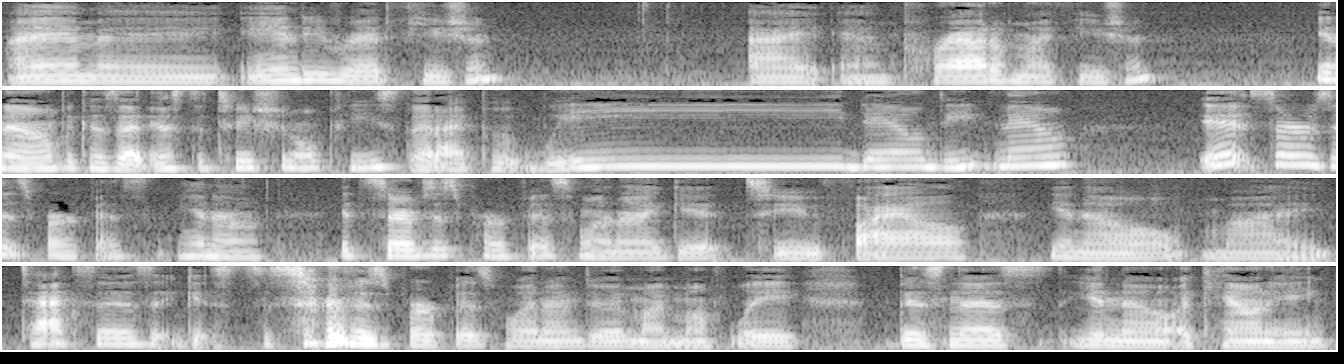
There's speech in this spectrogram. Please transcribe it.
I am a Andy Red fusion. I am proud of my fusion you know, because that institutional piece that I put way down deep now, it serves its purpose, you know. It serves its purpose when I get to file, you know, my taxes. It gets to serve its purpose when I'm doing my monthly business, you know, accounting.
